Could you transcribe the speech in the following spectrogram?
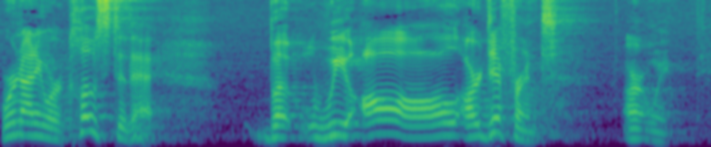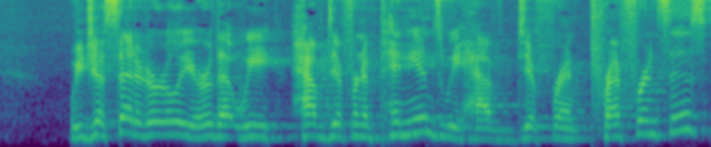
we're not anywhere close to that. But we all are different, aren't we? We just said it earlier that we have different opinions, we have different preferences,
